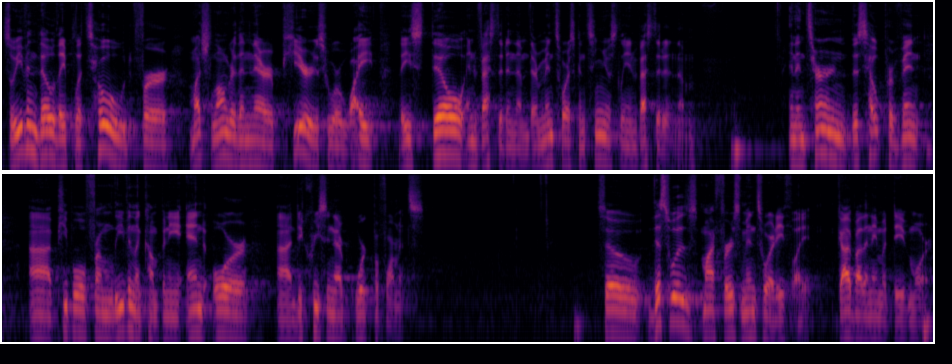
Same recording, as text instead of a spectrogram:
So even though they plateaued for much longer than their peers who were white, they still invested in them. Their mentors continuously invested in them. And in turn, this helped prevent uh, people from leaving the company and or uh, decreasing their work performance. So this was my first mentor at Eighth Light, a guy by the name of Dave Moore.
